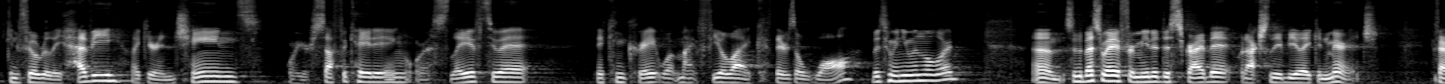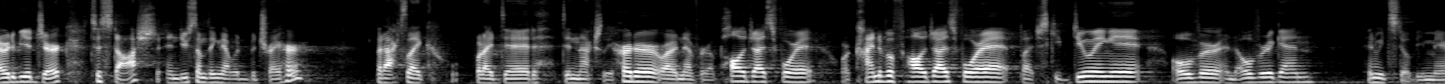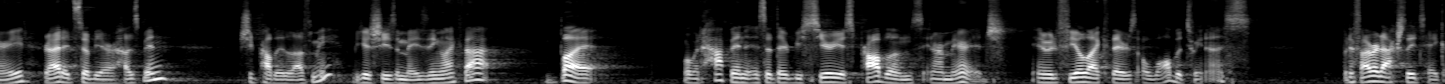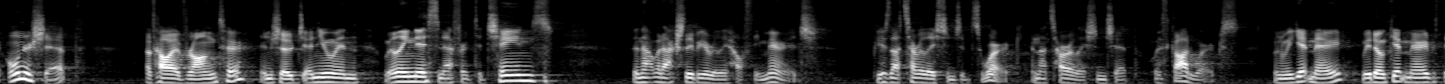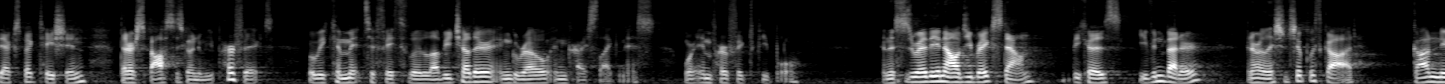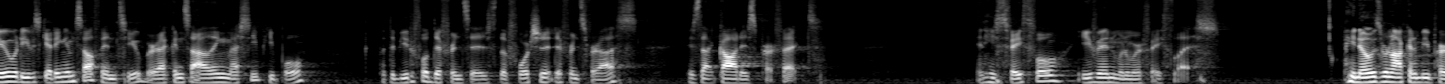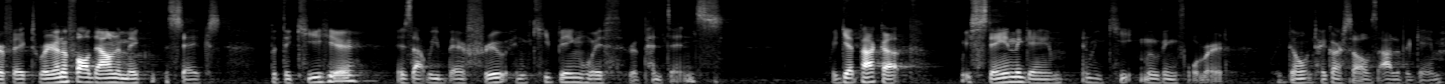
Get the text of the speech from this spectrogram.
it can feel really heavy, like you're in chains, or you're suffocating, or a slave to it. It can create what might feel like there's a wall between you and the Lord. Um, so, the best way for me to describe it would actually be like in marriage. If I were to be a jerk to Stosh and do something that would betray her, but act like what I did didn't actually hurt her, or I never apologized for it, or kind of apologize for it, but just keep doing it over and over again, and we'd still be married, right? I'd still be her husband. She'd probably love me because she's amazing like that. But what would happen is that there'd be serious problems in our marriage, and it would feel like there's a wall between us. But if I were to actually take ownership of how I've wronged her and show genuine willingness and effort to change, then that would actually be a really healthy marriage. Because that's how relationships work, and that's how relationship with God works. When we get married, we don't get married with the expectation that our spouse is going to be perfect, but we commit to faithfully love each other and grow in Christ likeness. We're imperfect people. And this is where the analogy breaks down, because even better, in our relationship with God, God knew what he was getting himself into by reconciling messy people. But the beautiful difference is, the fortunate difference for us, is that God is perfect. And he's faithful even when we're faithless. He knows we're not going to be perfect. We're going to fall down and make mistakes. But the key here is that we bear fruit in keeping with repentance. We get back up, we stay in the game, and we keep moving forward. We don't take ourselves out of the game.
